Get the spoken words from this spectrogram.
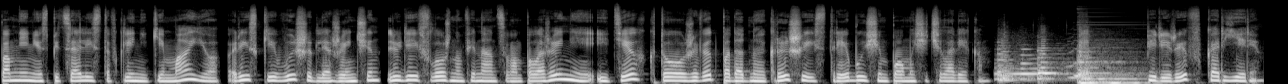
По мнению специалистов клиники Майо, риски выше для женщин, людей в сложном финансовом положении и тех, кто живет под одной крышей с требующим помощи человеком. Перерыв в карьере.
